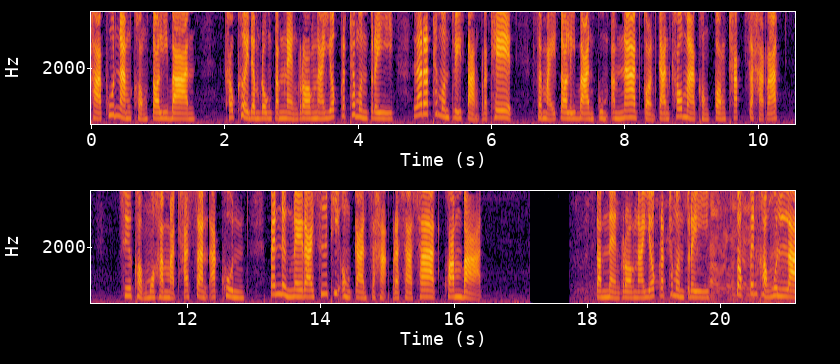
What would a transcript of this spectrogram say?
ภาผู้นำของตอลิบาน เขาเคยดำรงตำแหน่งรองนายกรัฐมนตรี และรัฐมนตรีต่างประเทศ สมัยตอลิบานกลุ่มอำนาจก่อนการเข้ามาของกองทัพสหรัฐ ชื่อของโมฮัมหมัดฮัสซันอักคุนเป็นหนึ่งในรายชื่อที่องค์การสหประชาชาติคว่ำบาตรตำแหน่งรองนายกรัฐมนตรี ตกเป็นของมุลลา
